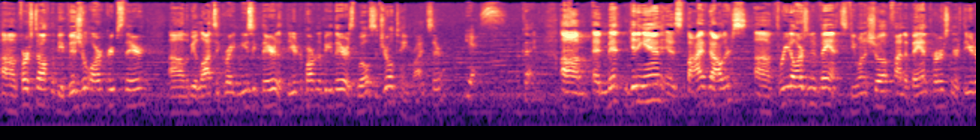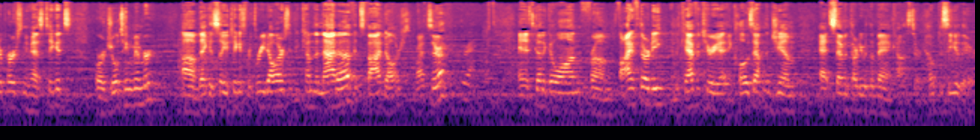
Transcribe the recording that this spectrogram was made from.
Um, first off, there'll be visual art groups there. Uh, there'll be lots of great music there. The theater department will be there, as well as the drill team, right, Sarah? Yes. Okay. Um, admit getting in is five dollars, uh, three dollars in advance. If you want to show up, find a band person or theater person who has tickets, or a drill team member, um, they can sell you tickets for three dollars. If you come the night of, it's five dollars, right, Sarah? Correct. And it's going to go on from 5:30 in the cafeteria and close out in the gym at 7:30 with a band concert. Hope to see you there,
